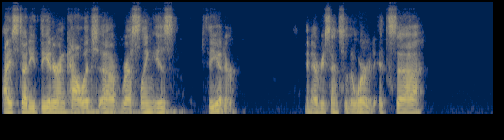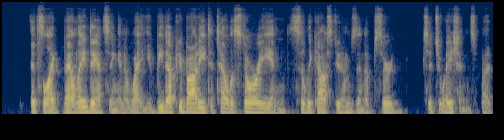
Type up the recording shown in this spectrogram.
I studied theater in college. Uh, wrestling is theater in every sense of the word. It's uh, it's like ballet dancing in a way. You beat up your body to tell a story in silly costumes and absurd situations, but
